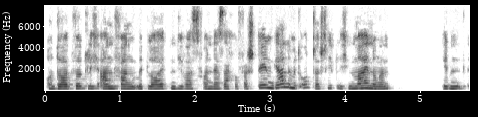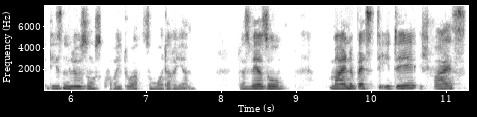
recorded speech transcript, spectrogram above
und dort wirklich anfangen mit Leuten, die was von der Sache verstehen, gerne mit unterschiedlichen Meinungen, eben diesen Lösungskorridor zu moderieren. Das wäre so meine beste Idee. Ich weiß,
